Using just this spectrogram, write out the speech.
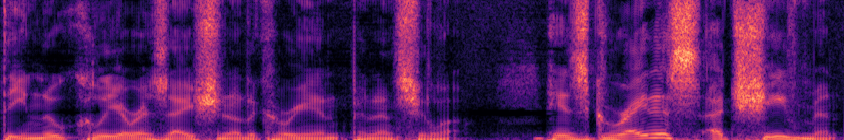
denuclearization of the Korean Peninsula. His greatest achievement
